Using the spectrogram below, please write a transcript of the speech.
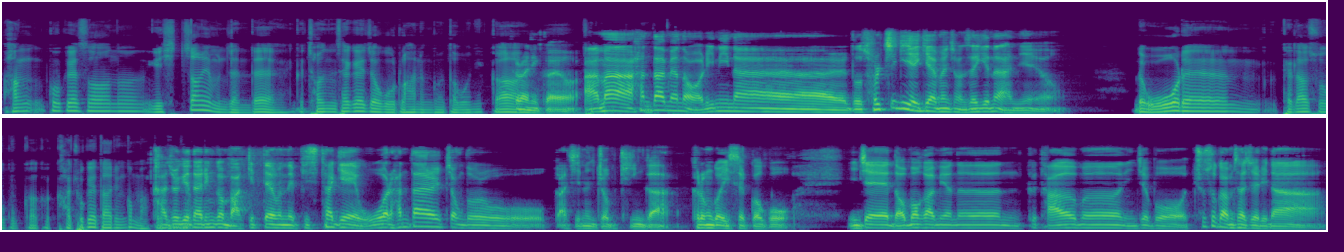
한국에서는 이게 시점이 문제인데 그러니까 전 세계적으로 하는 거다 보니까 그러니까요. 아마 한다면 어린이날도 솔직히 얘기하면 전 세계는 아니에요. 근데 5월엔 대다수 국가가 가족의 달인 건 맞거든요. 가족의 달인 건 맞기 때문에 비슷하게 5월 한 달 정도까지는 좀 긴가 그런 거 있을 거고 이제 넘어가면은 그 다음은 이제 뭐 추수감사절이나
